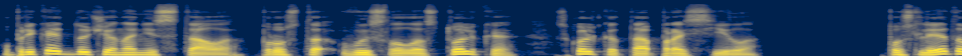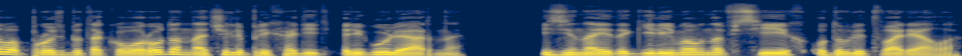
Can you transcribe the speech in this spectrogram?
Упрекать дочь она не стала, просто выслала столько, сколько та просила. После этого просьбы такого рода начали приходить регулярно, и Зинаида Гелимовна все их удовлетворяла.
